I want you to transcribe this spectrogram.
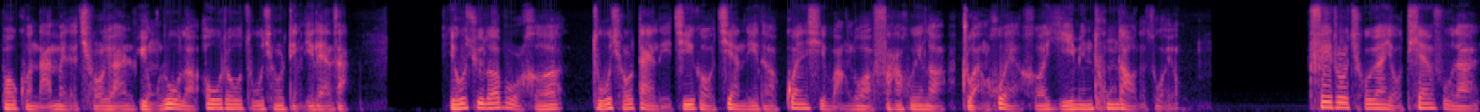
包括南美的球员，涌入了欧洲足球顶级联赛，由俱乐部和。足球代理机构建立的关系网络发挥了转会和移民通道的作用。非洲球员有天赋的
